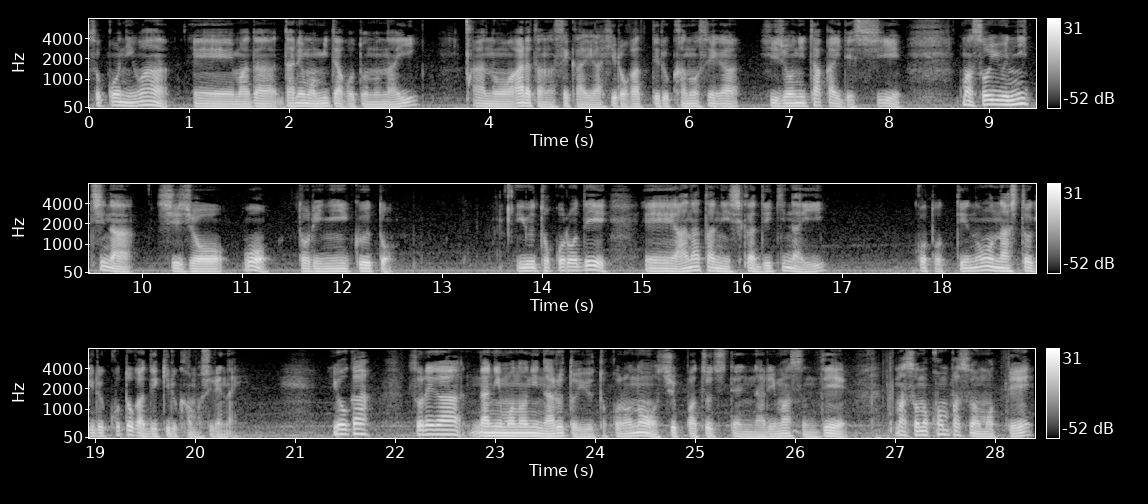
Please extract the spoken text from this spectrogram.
そこには、えー、まだ誰も見たことのないあの新たな世界が広がってる可能性が非常に高いですし、まあ、そういうニッチな市場を取りに行くというところで、えー、あなたにしかできないことっていうのを成し遂げることができるかもしれない。要が、それが何者になるというところの出発地点になりますんで、まあそのコンパスを持って、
